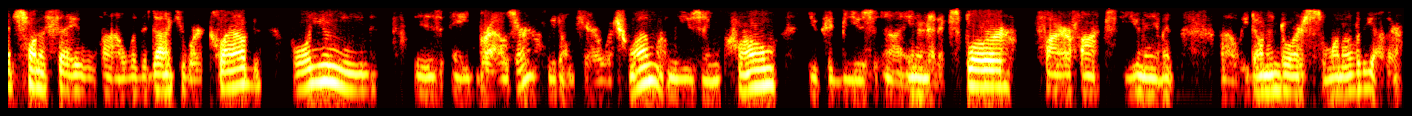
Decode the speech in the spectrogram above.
I just want to say uh, with the DocuWare Cloud, all you need is a browser. We don't care which one. I'm using Chrome. You could use uh, Internet Explorer, Firefox, you name it. Uh, we don't endorse one over the other.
